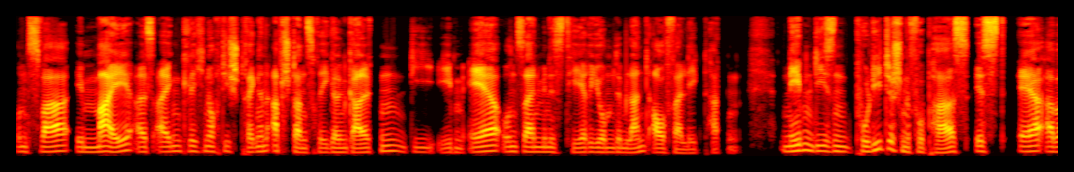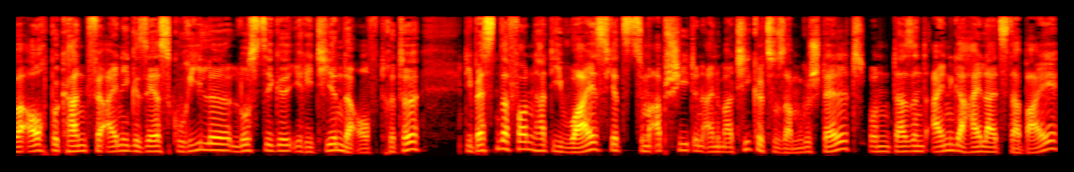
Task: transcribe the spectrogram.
Und zwar im Mai, als eigentlich noch die strengen Abstandsregeln galten, die eben er und sein Ministerium dem Land auferlegt hatten. Neben diesen politischen Fauxpas ist er aber auch bekannt für einige sehr skurrile, lustige, irritierende Auftritte. Die besten davon hat die Wise jetzt zum Abschied in einem Artikel zusammengestellt und da sind einige Highlights dabei.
